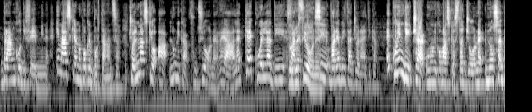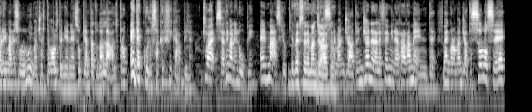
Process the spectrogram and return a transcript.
branco di femmine. I maschi hanno poca importanza. Cioè il maschio ha l'unica funzione reale che è quella di Produzione. fare sì, variabilità genetica. E quindi c'è un unico maschio a stagione, non sempre rimane solo lui, ma certe volte viene soppiantato dall'altro, ed è quello sacrificabile. Cioè se arrivano i lupi, è il maschio Deve essere deve mangiato. essere mangiato. In genere le femmine raramente vengono mangiate solo se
